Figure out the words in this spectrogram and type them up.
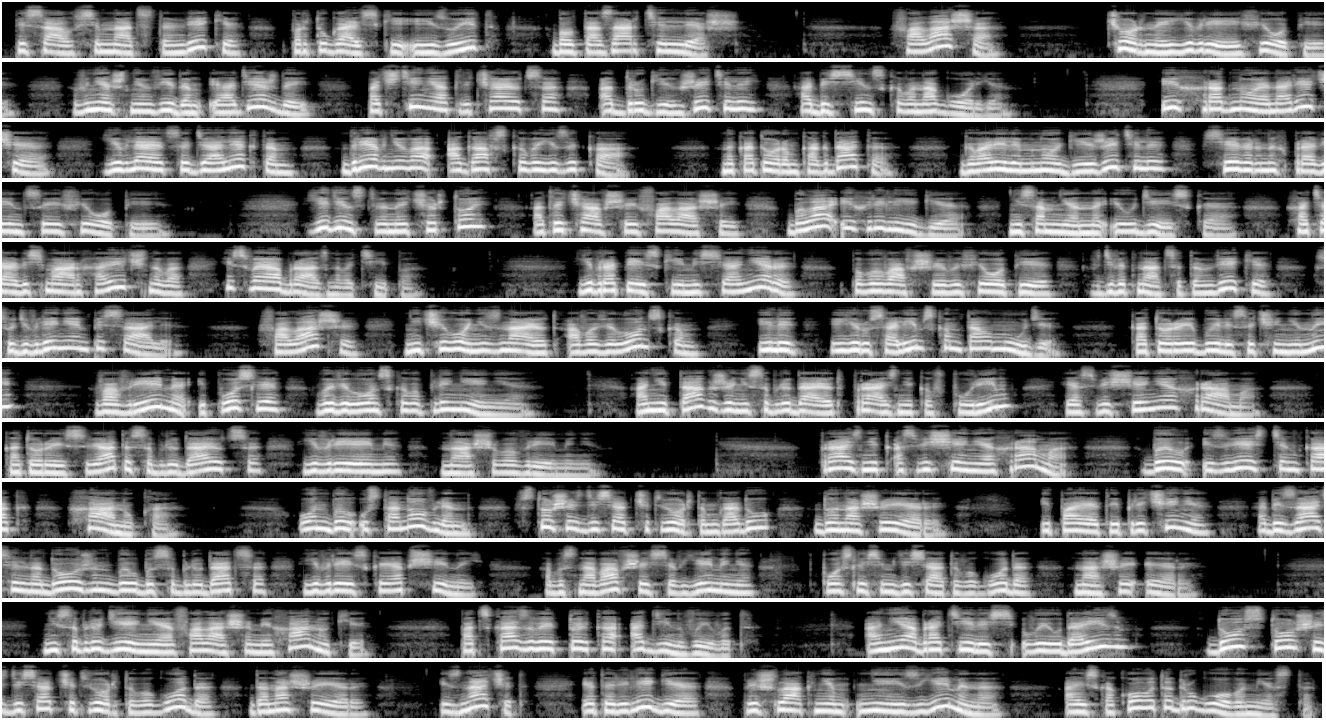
писал в XVII веке португальский иезуит Балтазар Теллеш. Фалаша, черные евреи Эфиопии, внешним видом и одеждой почти не отличаются от других жителей Абиссинского Нагорья. Их родное наречие является диалектом древнего агавского языка, на котором когда-то говорили многие жители северных провинций Эфиопии. Единственной чертой, отличавшей фалашей, была их религия, несомненно иудейская, хотя весьма архаичного и своеобразного типа. Европейские миссионеры, побывавшие в Эфиопии в XIX веке, с удивлением писали: фалаши ничего не знают о вавилонском или Иерусалимском Талмуде, которые были сочинены во время и после вавилонского пленения. Они также не соблюдают праздников Пурим и освящения храма, которые свято соблюдаются евреями нашего времени. Праздник освящения храма был известен как Ханука. Он был установлен в 164 году до нашей эры, и по этой причине обязательно должен был бы соблюдаться еврейской общиной, обосновавшейся в Йемене после 70-го года нашей эры. Несоблюдение фалашами Хануки подсказывает только один вывод: они обратились в иудаизм до 164 года до нашей эры, и значит, эта религия пришла к ним не из Йемена, а из какого-то другого места.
